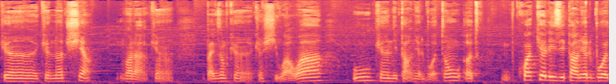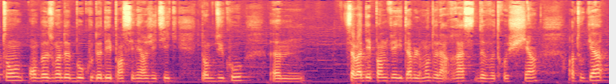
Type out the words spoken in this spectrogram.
qu'un autre chien. Voilà, par exemple qu'un chihuahua ou qu'un épargnol breton ou autre. Quoique les épargneuls bretons ont besoin de beaucoup de dépenses énergétiques. Donc du coup, euh, ça va dépendre véritablement de la race de votre chien. En tout cas,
